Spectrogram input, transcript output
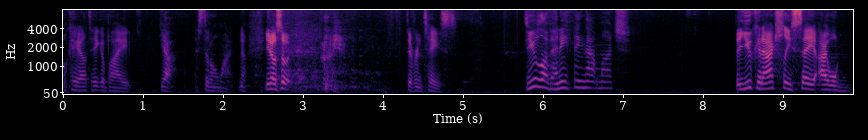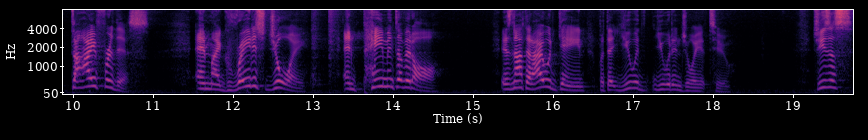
Okay, I'll take a bite. Yeah, I still don't want it. No. You know, so different tastes. Do you love anything that much? That you could actually say, I will die for this. And my greatest joy and payment of it all is not that I would gain, but that you would, you would enjoy it too. Jesus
